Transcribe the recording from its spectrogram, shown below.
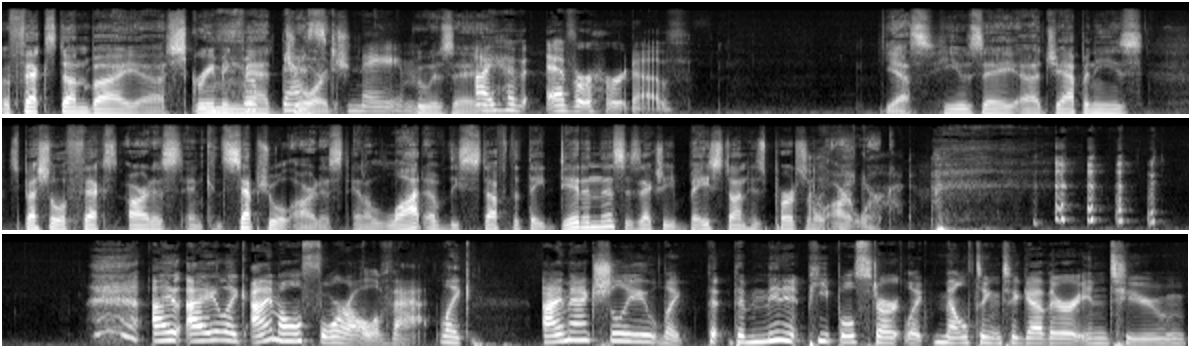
Effects done by uh, Screaming Mad George, name who is a I have ever heard of. Yes, he was a uh, Japanese special effects artist and conceptual artist, and a lot of the stuff that they did in this is actually based on his personal artwork. I I like I'm all for all of that. Like I'm actually like the the minute people start like melting together into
